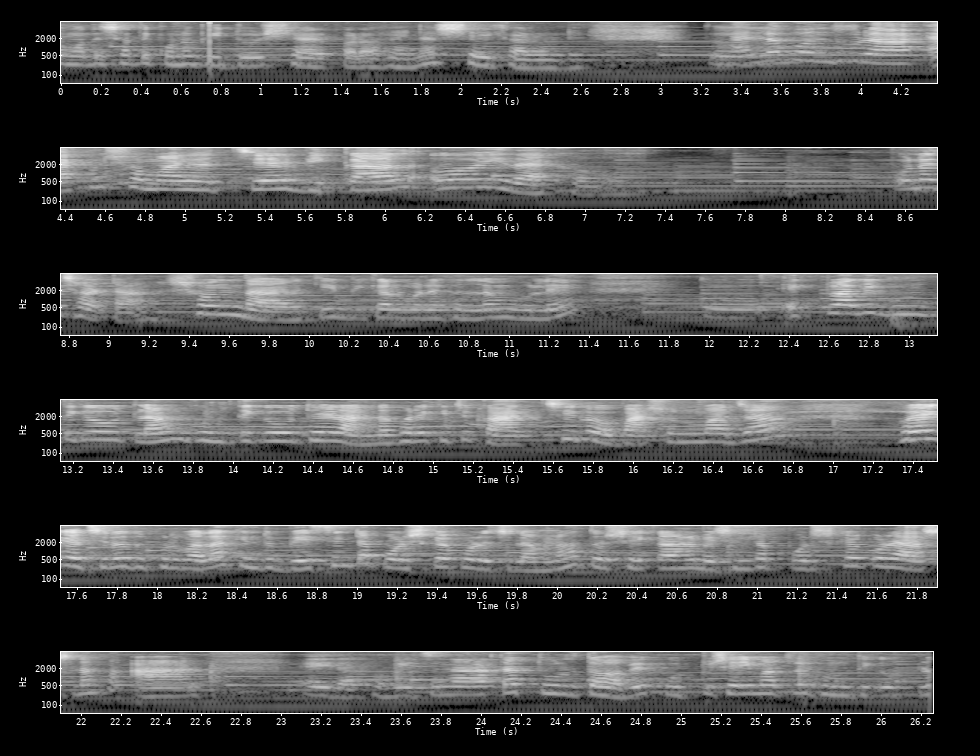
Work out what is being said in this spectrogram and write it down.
তোমাদের সাথে কোনো ভিডিও শেয়ার করা হয় না, সেই কারণে। তো হ্যালো বন্ধুরা, এখন সময় হচ্ছে বিকাল, ওই দেখো, পৌনে ছটা, সন্ধ্যা আর কি, বিকাল বলে ফেললাম ভুলে। তো একটু আগে ঘুম থেকে উঠলাম। ঘুম থেকে উঠে রান্নাঘরে কিছু কাজ ছিল, বাসন মাজা হয়ে গেছিল দুপুরবেলা, কিন্তু বেসিনটা পরিষ্কার করেছিলাম না, তো সেই কারণে বেসিনটা পরিষ্কার করে আসলাম। আর এই দেখো, বিছানাটা তুলতে হবে, কুট্টু সেই মাত্র ঘুম থেকে উঠল।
